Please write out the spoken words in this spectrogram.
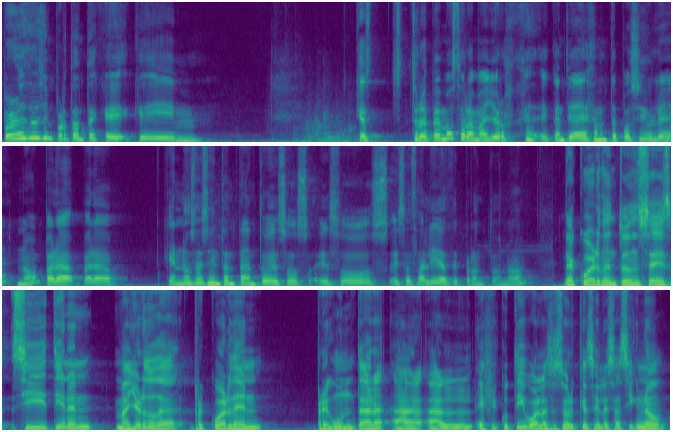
por eso es importante que, que, que trepemos a la mayor cantidad de gente posible, ¿no? Para, para que no se sientan tanto esos, esos, esas salidas de pronto, ¿no? De acuerdo, entonces, si tienen mayor duda, recuerden preguntar al ejecutivo, al asesor que se les asignó.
